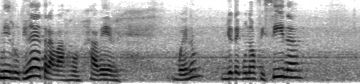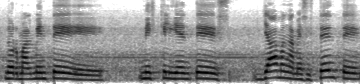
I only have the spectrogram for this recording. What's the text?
Mi rutina de trabajo, a ver, bueno, yo tengo una oficina, normalmente mis clientes llaman a mi asistente,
